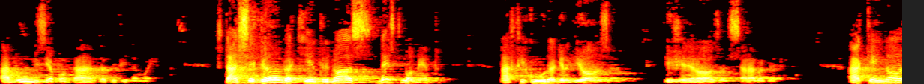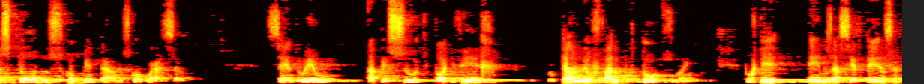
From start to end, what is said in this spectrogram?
a luz e a bondade da Divina Mãe. Está chegando aqui entre nós, neste momento, a figura grandiosa e generosa de Sarabagana, a quem nós todos cumprimentamos com o coração. Sendo eu a pessoa que pode ver, então eu falo por todos, mãe, porque temos a certeza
